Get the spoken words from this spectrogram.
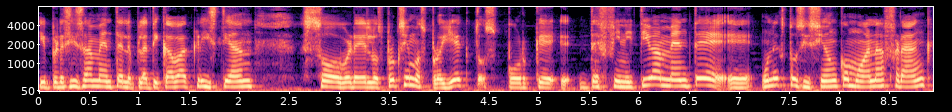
Y precisamente le platicaba a Cristian sobre los próximos proyectos, porque eh, definitivamente eh, una exposición como Ana Frank,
